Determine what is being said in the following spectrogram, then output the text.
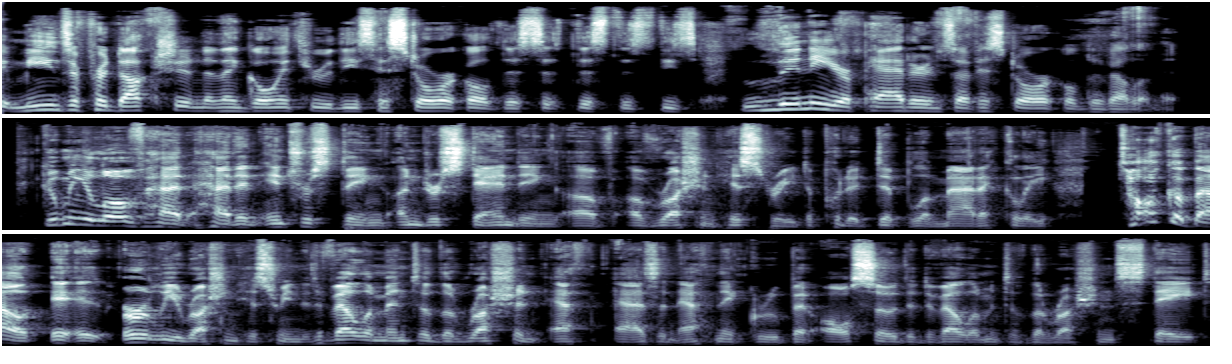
means of production and then going through these historical this, this, this, these linear patterns of historical development. Gumilov had had an interesting understanding of, of Russian history, to put it diplomatically. Talk about early Russian history and the development of the Russian eth- as an ethnic group, but also the development of the Russian state.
